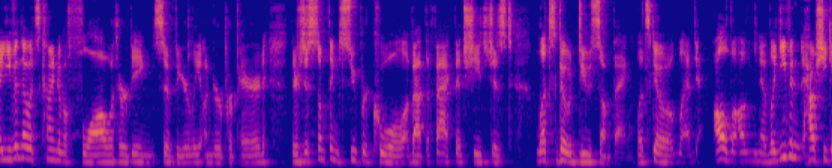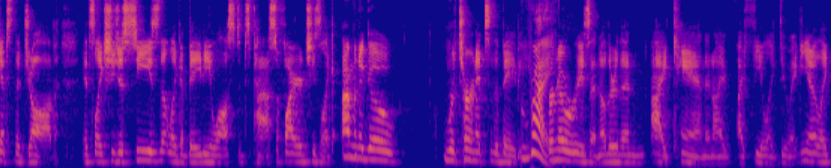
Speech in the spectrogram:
even though it's kind of a flaw with her being severely underprepared there's just something super cool about the fact that she's just let's go do something let's go all you know like even how she gets the job it's like she just sees that like a baby lost its pacifier and she's like i'm gonna go return it to the baby Right. for no reason other than i can and i i feel like doing you know like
